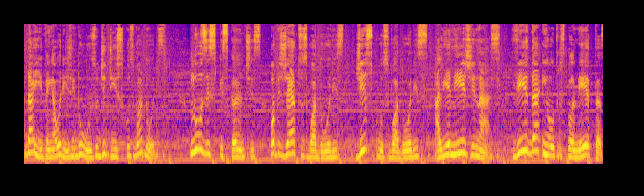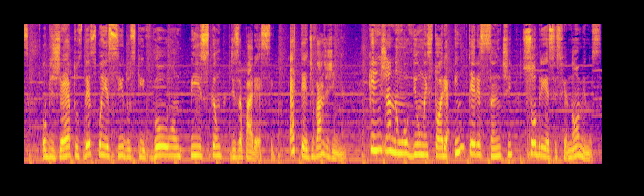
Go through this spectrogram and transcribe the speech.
Daí vem a origem do uso de discos voadores luzes piscantes, objetos voadores, discos voadores, alienígenas, vida em outros planetas, objetos desconhecidos que voam, piscam, desaparecem. É T de Varginha. Quem já não ouviu uma história interessante sobre esses fenômenos?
